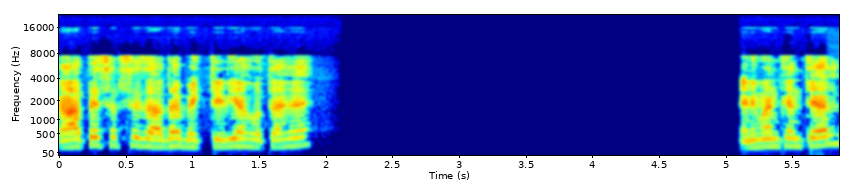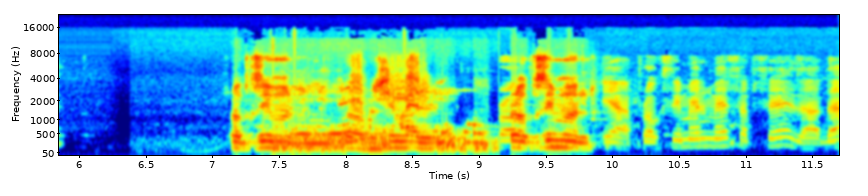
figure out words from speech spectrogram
कहाँ पे सबसे ज़्यादा बैक्टीरिया होता है? Anyone can tell? Proximal Proximal. proximal. या proximal में सबसे ज़्यादा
